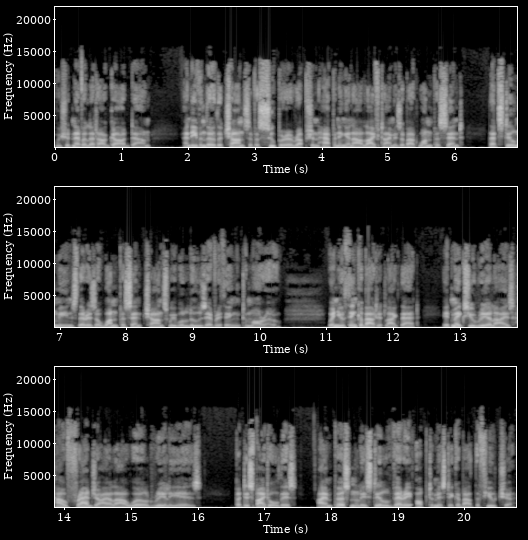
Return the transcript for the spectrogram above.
we should never let our guard down, and even though the chance of a super eruption happening in our lifetime is about 1%, that still means there is a 1% chance we will lose everything tomorrow. When you think about it like that, it makes you realize how fragile our world really is. But despite all this, I am personally still very optimistic about the future.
